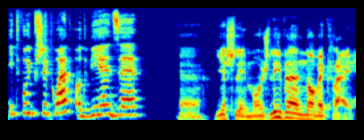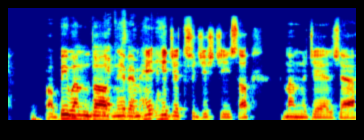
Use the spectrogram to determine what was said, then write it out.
I twój przykład? Odwiedzę. E, jeśli możliwe, nowy kraj. Bo byłem Mhm, do, jakiś nie wiem, nowy he- kraj. Hidzie 30, so mam nadzieję, że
